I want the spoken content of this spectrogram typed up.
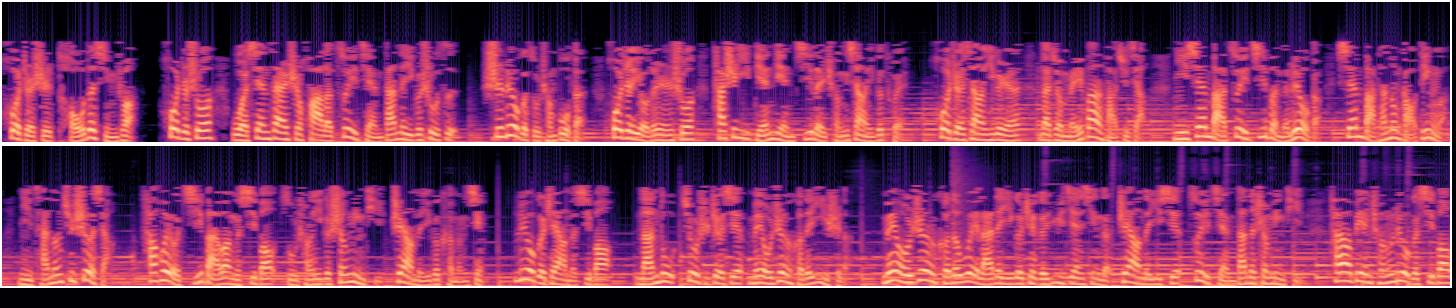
或者是头的形状？或者说，我现在是画了最简单的一个数字，是六个组成部分。或者有的人说，它是一点点积累成像一个腿，或者像一个人，那就没办法去讲。你先把最基本的六个，先把它弄搞定了，你才能去设想它会有几百万个细胞组成一个生命体这样的一个可能性。六个这样的细胞，难度就是这些没有任何的意识的，没有任何的未来的一个这个预见性的这样的一些最简单的生命体，它要变成六个细胞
